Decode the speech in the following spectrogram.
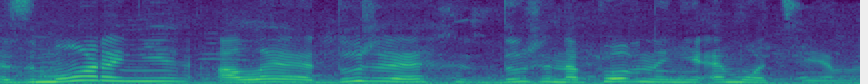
зморені, але дуже дуже наповнені емоціями.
